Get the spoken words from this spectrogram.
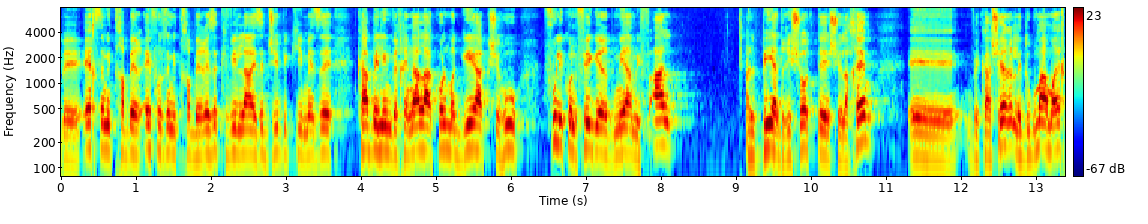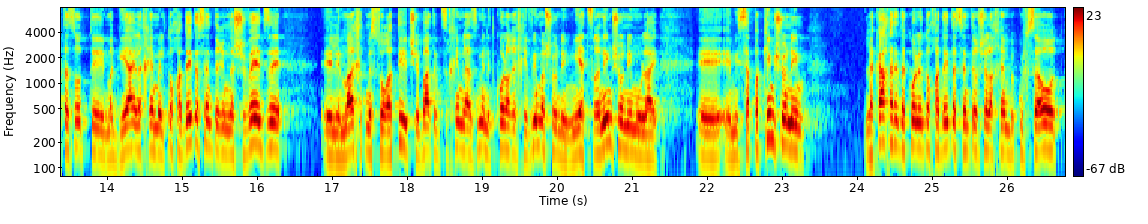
באיך זה מתחבר, איפה זה מתחבר, איזה קבילה, איזה GBIC ים, איזה כבלים וכן הלאה, הכל מגיע כשהוא fully configured מהמפעל, על פי הדרישות אה, שלכם. אה, וכאשר לדוגמה המערכת הזאת מגיעה אליכם אל תוך ה data center, אם נשווה את זה למערכת מסורתית שבה אתם צריכים להזמין את כל הרכיבים השונים, מיצרנים שונים אולי, מספקים שונים, לקחת את הכל לתוך ה data center שלכם בקופסאות,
